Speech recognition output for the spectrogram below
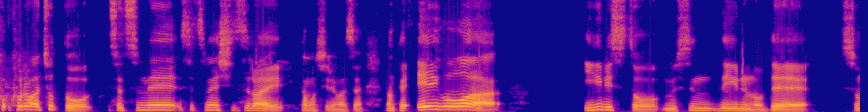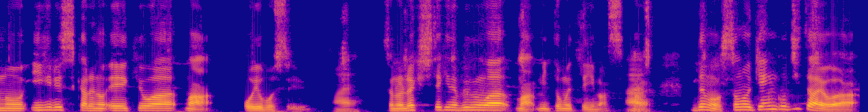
ここれはちょっと説明、説明しづらいかもしれません。なんか英語はイギリスと結んでいるので、そのイギリスからの影響は、まあ、及ぼしている。はい。その歴史的な部分は、まあ、認めています。はいはい。でも、その言語自体は、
